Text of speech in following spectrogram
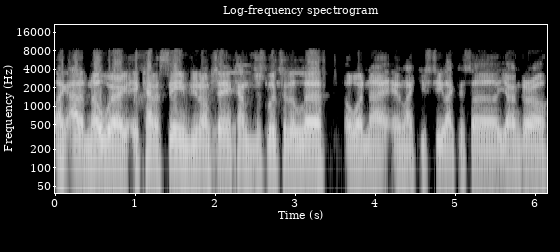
like out of nowhere. It kind of seemed, you know what I'm saying? Kind of just looked to the left or whatnot, and like you see, like this uh young girl,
